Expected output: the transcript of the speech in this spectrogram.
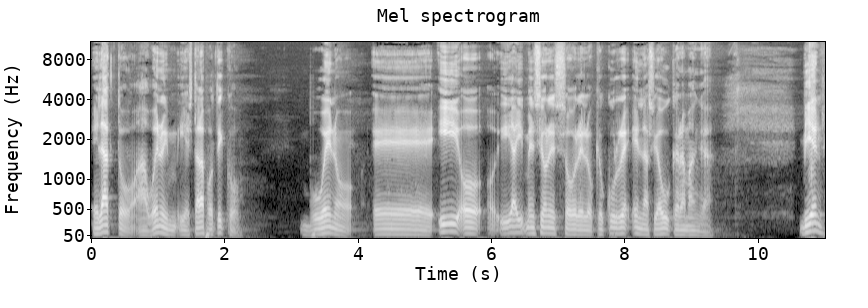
El Ato. Ah, bueno, y, está la fotico. Bueno, eh, y, y hay menciones sobre lo que ocurre en la ciudad de Bucaramanga. Bien,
